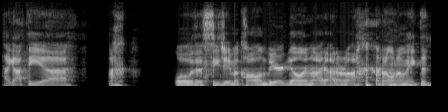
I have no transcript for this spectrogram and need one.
I got the uh, well, with a CJ McCollum beard going, I, I don't know. I don't want to make the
